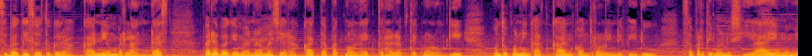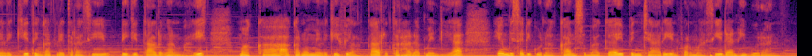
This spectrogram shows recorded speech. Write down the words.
sebagai suatu gerakan yang berlandas pada bagaimana masyarakat dapat melek terhadap teknologi untuk meningkatkan kontrol individu. Seperti manusia yang memiliki tingkat literasi digital dengan baik, maka akan memiliki filter terhadap media yang bisa digunakan sebagai pencari informasi dan hiburan.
